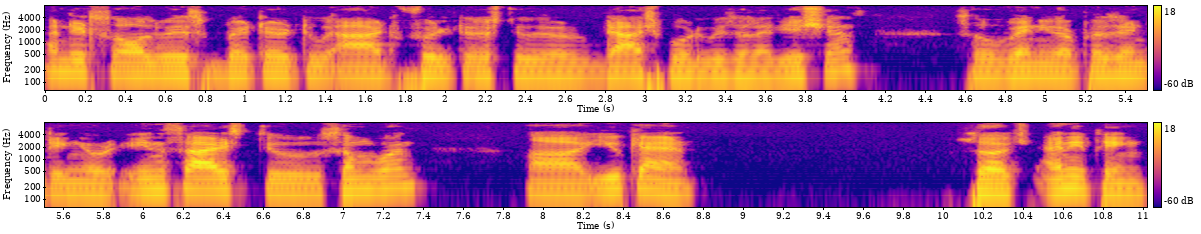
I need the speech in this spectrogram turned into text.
and it's always better to add filters to your dashboard visualizations so when you are presenting your insights to someone uh, you can search anything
